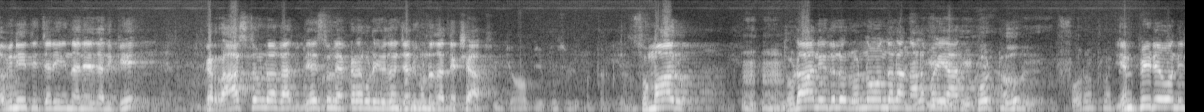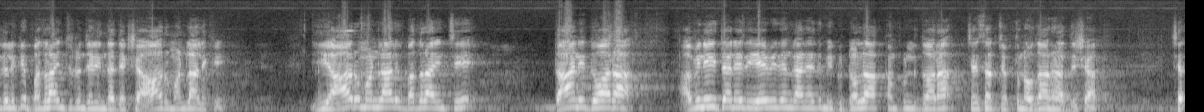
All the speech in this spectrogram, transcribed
అవినీతి జరిగింది అనే దానికి ఇక్కడ రాష్ట్రంలో కాదు దేశంలో ఎక్కడ కూడా ఈ విధంగా జరుగుండదు అధ్యక్ష. సుమారు తుడా నిధులు రెండు వందల నలభై ఆరు కోట్లు ఎంపీడీఓ నిధులకి బదలాయించడం జరిగింది అధ్యక్ష ఆరు మండలాలకి. ఈ ఆరు మండలాలకు బదలాయించి దాని ద్వారా అవినీతి అనేది ఏ విధంగా అనేది మీకు డొల్లా కంపెనీల ద్వారా చేశారు చెప్తున్న ఉదాహరణ అధ్యక్ష చ-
